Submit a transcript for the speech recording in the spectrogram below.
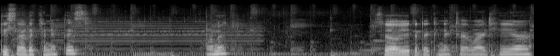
These are the connectors. On it. So you got the connector right here.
